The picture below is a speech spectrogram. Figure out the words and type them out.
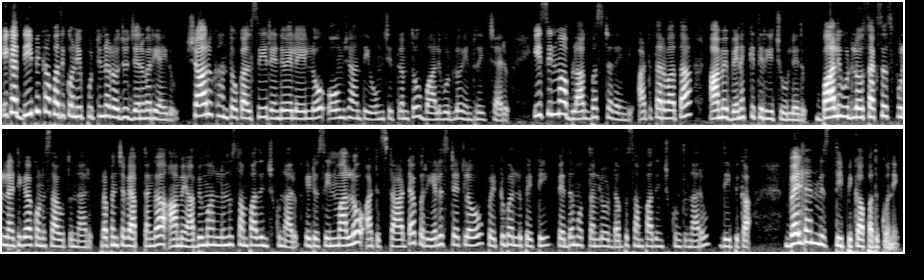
ఇక దీపికా పదుకొనే పుట్టినరోజు జనవరి ఐదు. షారుఖ్ ఖాన్తో కలిసి రెండు వేల ఏళ్ళలో ఓం శాంతి ఓం చిత్రంతో బాలీవుడ్లో ఎంట్రీ ఇచ్చారు. ఈ సినిమా బ్లాక్ బస్టర్ అయింది. అటు తర్వాత ఆమె వెనక్కి తిరిగి చూడలేదు. బాలీవుడ్లో సక్సెస్ఫుల్ నటిగా కొనసాగుతున్నారు. ప్రపంచవ్యాప్తంగా ఆమె అభిమానులను సంపాదించుకున్నారు. ఇటు సినిమాల్లో అటు స్టార్టప్ రియల్ ఎస్టేట్లో పెట్టుబడులు పెట్టి పెద్ద మొత్తంలో డబ్బు సంపాదించుకుంటున్నారు Deepika. Well done miss Deepika Padukone.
